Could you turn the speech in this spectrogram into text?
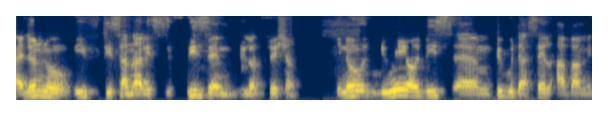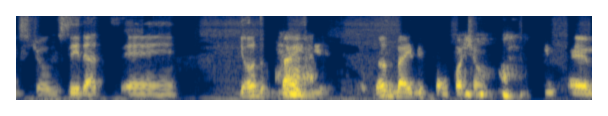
I don't know if this analysis, this um, illustration, you know, the way all these um people that sell herbal mixture will say that uh, just buy this, just buy this concoction. It, um,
